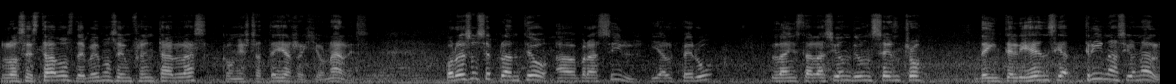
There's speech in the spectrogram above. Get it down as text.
los estados debemos enfrentarlas con estrategias regionales. Por eso se planteó a Brasil y al Perú la instalación de un centro de inteligencia trinacional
